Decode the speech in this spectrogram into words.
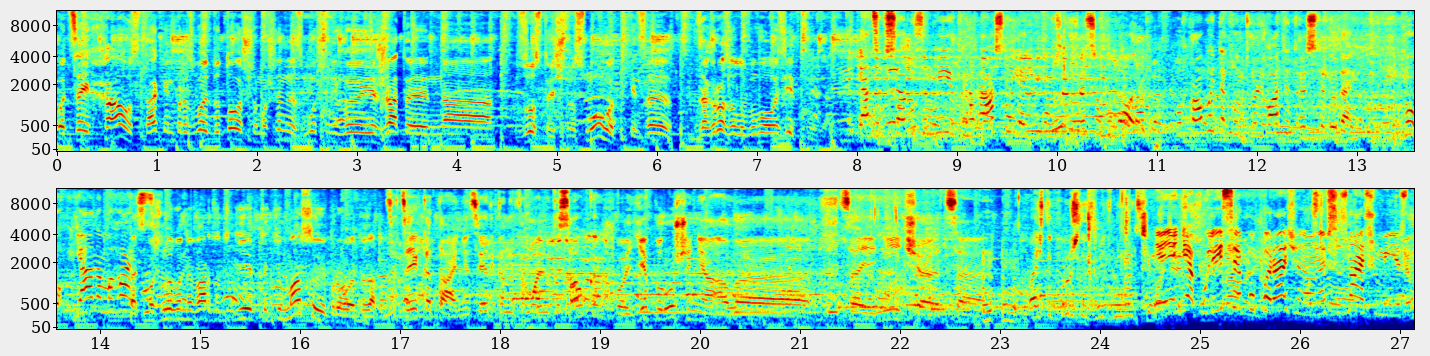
Оцей хаос так він призводить до того, що машини змушені виїжджати на зустрічну смугу. І це загроза лобового зіткнення. Я це все розумію прекрасно, я людям завжди це говорю. Попробуйте контролювати 300 людей. Ну, я намагаюся. Так можливо, не варто тоді такі масові проводити заходи? Це є катання, це є така неформальна тусовка. Є порушення, але це є ніч, це Бачите, порушення міліцію. Ні, ні, ні, поліція попереджена, вони всі знають, що ми їздимо.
